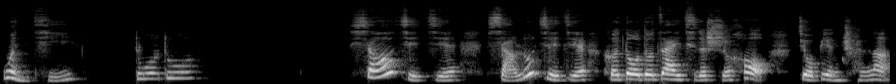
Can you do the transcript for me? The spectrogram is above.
问题多多。小姐姐、小鹿姐姐和豆豆在一起的时候，就变成了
